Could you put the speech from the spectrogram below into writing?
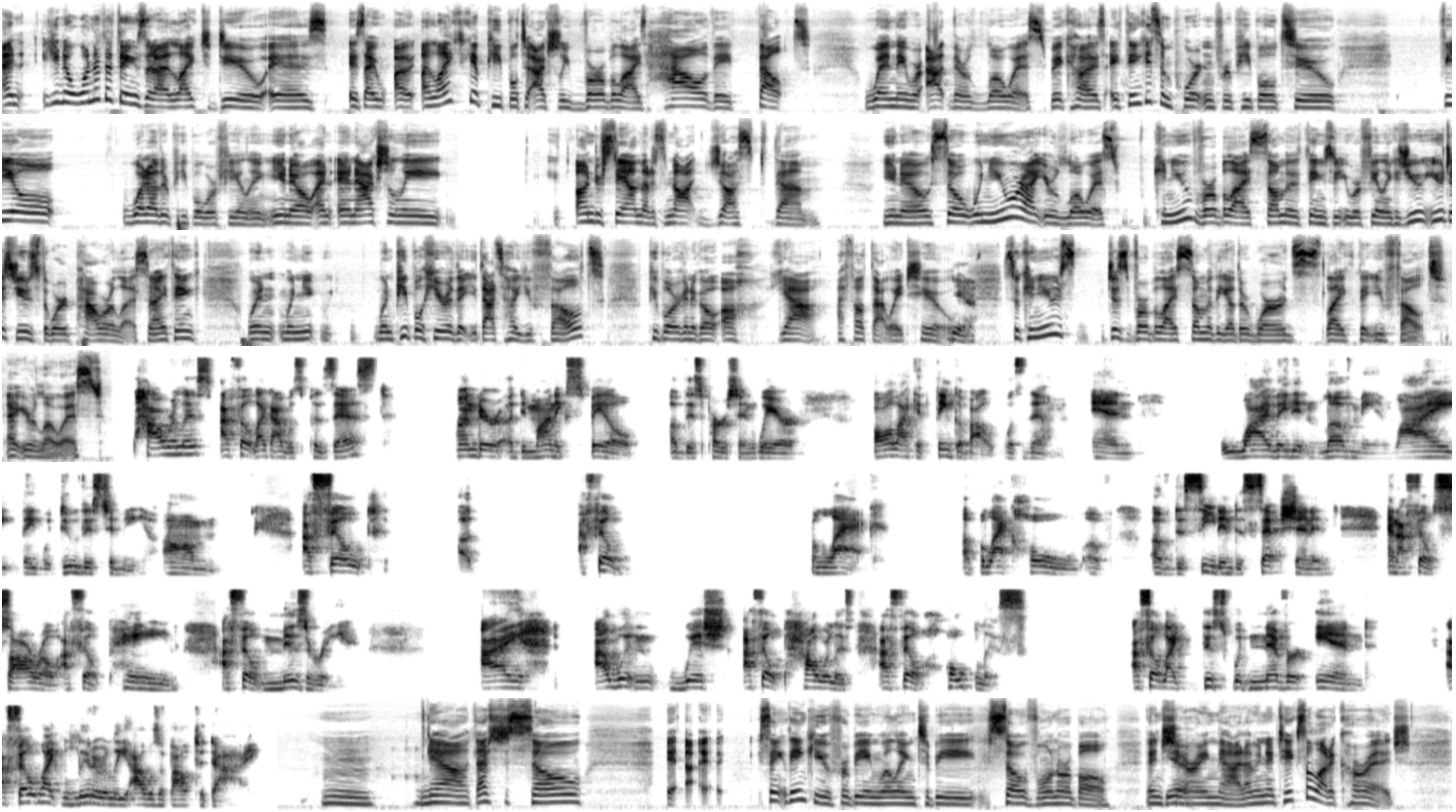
And, you know, one of the things that I like to do is is I, I, I like to get people to actually verbalize how they felt when they were at their lowest because I think it's important for people to feel what other people were feeling, you know, and, and actually understand that it's not just them you know? So when you were at your lowest can you verbalize some of the things that you were feeling? Because you you just used the word powerless and i think when when you when people hear that you, that's how you felt people are going to go oh yeah i felt that way too. Yeah. So can you just verbalize some of the other words like that you felt at your lowest? Powerless. I felt like i was possessed under a demonic spell of this person where all I could think about was them and why they didn't love me and why they would do this to me. Um, I felt, uh, I felt black, a black hole of of deceit and deception, and and I felt sorrow. I felt pain. I felt misery. I I wouldn't wish, I felt powerless. I felt hopeless. I felt like this would never end. I felt like literally I was about to die. Mm, yeah, that's just so. I, thank you for being willing to be so vulnerable and sharing yeah. that. I mean, it takes a lot of courage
